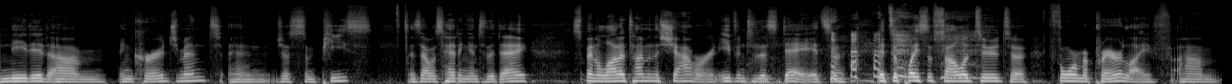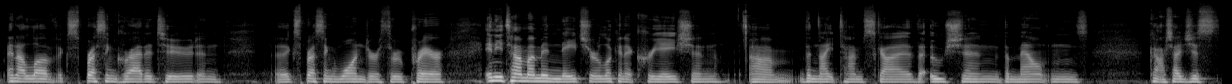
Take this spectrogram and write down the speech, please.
needed um, encouragement and just some peace as I was heading into the day. Spent a lot of time in the shower, and even to this day, it's a it's a place of solitude to form a prayer life. Um, and I love expressing gratitude and expressing wonder through prayer. Anytime I'm in nature, looking at creation, um, the nighttime sky, the ocean, the mountains, gosh, I just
